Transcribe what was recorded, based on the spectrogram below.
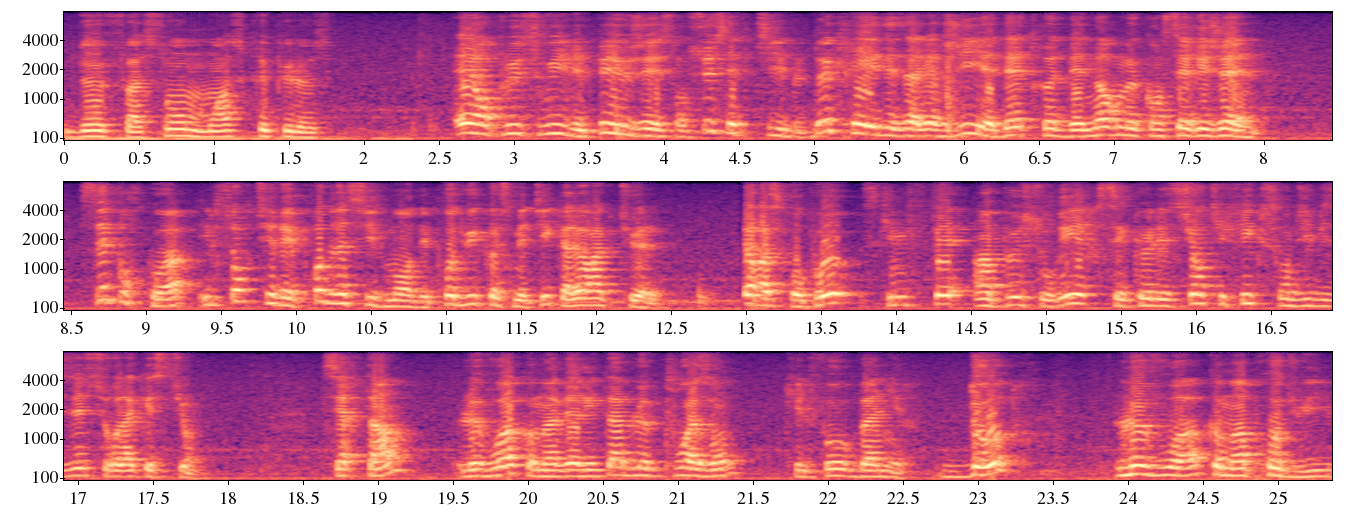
de façon moins scrupuleuse. Et en plus, oui, les PEG sont susceptibles de créer des allergies et d'être d'énormes cancérigènes. C'est pourquoi ils retirés progressivement des produits cosmétiques à l'heure actuelle. D'ailleurs, à ce propos, ce qui me fait un peu sourire, c'est que les scientifiques sont divisés sur la question. Certains le voient comme un véritable poison qu'il faut bannir. D'autres le voient comme un produit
